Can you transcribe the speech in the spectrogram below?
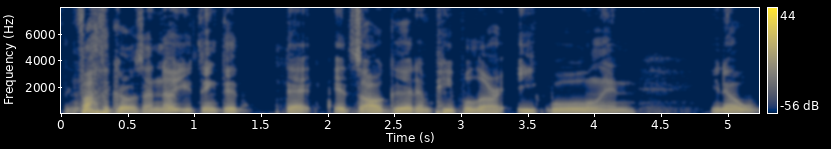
The father goes, "I know you think that that it's all good and people are equal, and you know,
